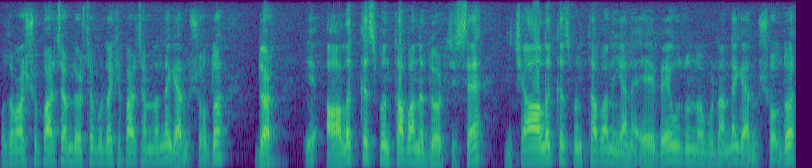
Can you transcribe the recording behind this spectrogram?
O zaman şu parçam 4 ise buradaki parçamda ne gelmiş oldu? 4. E, A'lık kısmın tabanı 4 ise 2A'lık kısmın tabanı yani EB uzunluğu buradan ne gelmiş oldu?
